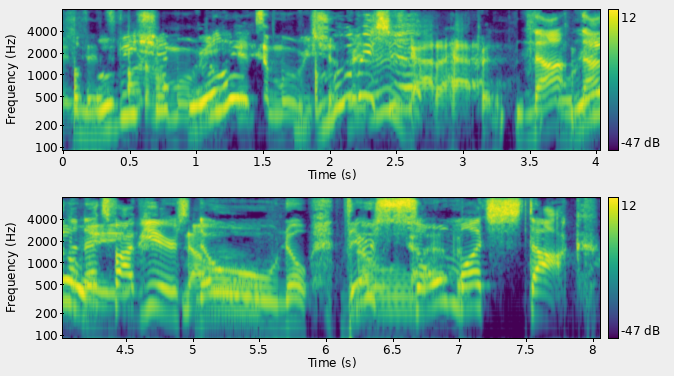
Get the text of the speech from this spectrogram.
It's, A movie part ship? a movie. Really? It's a movie ship. movie it's ship? gotta happen. Not not in the next five years. No, No. no. There's No. so much stock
